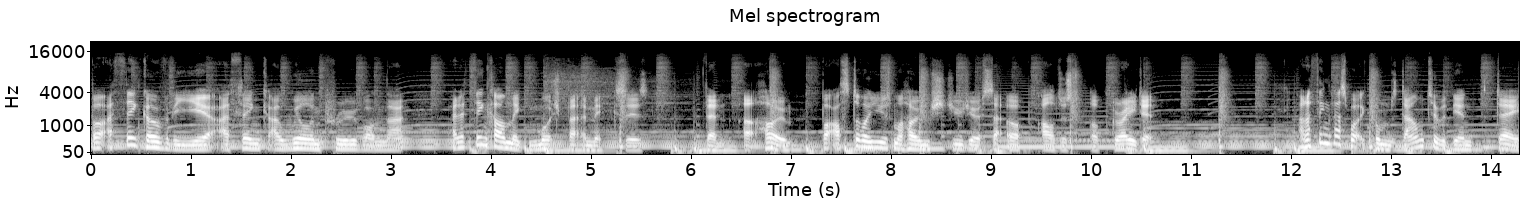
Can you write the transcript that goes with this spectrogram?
But I think over the year, I think I will improve on that, and I think I'll make much better mixes than at home. But I'll still use my home studio setup, I'll just upgrade it. And I think that's what it comes down to at the end of the day.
